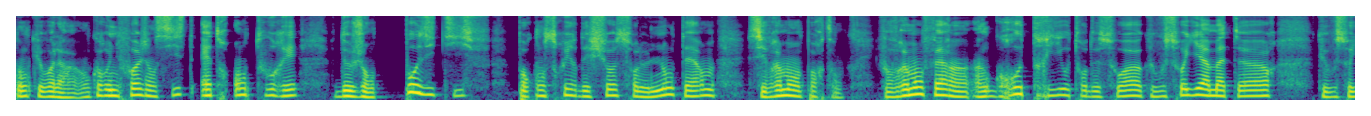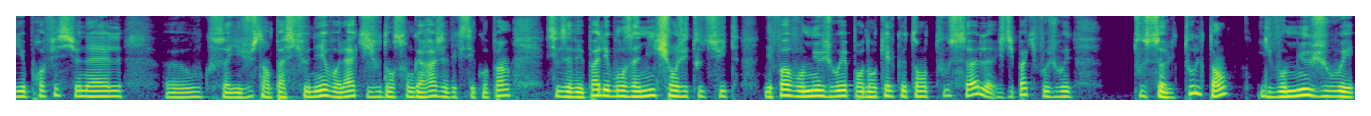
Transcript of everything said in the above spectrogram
Donc voilà, encore une fois, j'insiste, être entouré de gens positifs, pour construire des choses sur le long terme, c'est vraiment important. Il faut vraiment faire un, gros tri autour de soi, que vous soyez amateur, que vous soyez professionnel, euh, ou que vous soyez juste un passionné, voilà, qui joue dans son garage avec ses copains. Si vous n'avez pas les bons amis, changez tout de suite. Des fois, il vaut mieux jouer pendant quelques temps tout seul. Je dis pas qu'il faut jouer tout seul tout le temps. Il vaut mieux jouer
